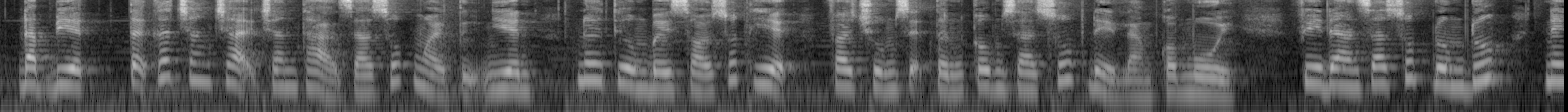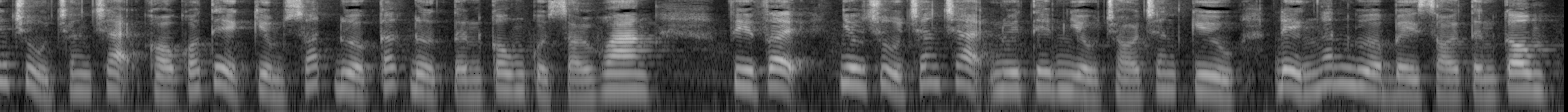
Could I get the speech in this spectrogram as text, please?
Đặc biệt, tại các trang trại chăn thả gia súc ngoài tự nhiên, nơi thường bầy sói xuất hiện và chúng sẽ tấn công gia súc để làm con mồi. Vì đàn gia súc đông đúc nên chủ trang trại khó có thể kiểm soát được các đợt tấn công của sói hoang. Vì vậy, nhiều chủ trang trại nuôi thêm nhiều chó chăn cừu để ngăn ngừa bầy sói tấn công.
